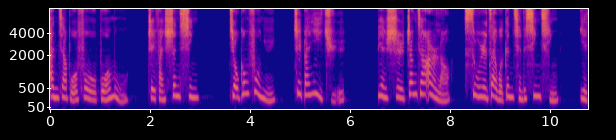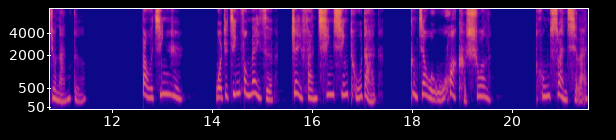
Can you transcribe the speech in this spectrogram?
安家伯父伯母这番深心，九公妇女这般义举，便是张家二老素日在我跟前的心情，也就难得。到了今日，我这金凤妹子。这番倾心吐胆，更叫我无话可说了。通算起来，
